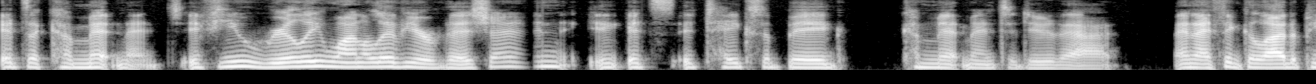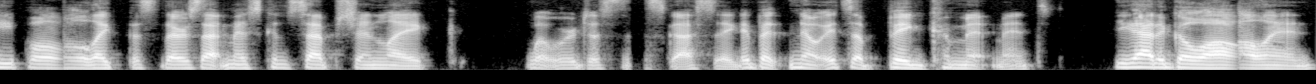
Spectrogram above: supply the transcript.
it's a commitment. If you really want to live your vision, it's it takes a big commitment to do that. And I think a lot of people like this, there's that misconception, like what we are just discussing. But no, it's a big commitment. You got to go all in.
